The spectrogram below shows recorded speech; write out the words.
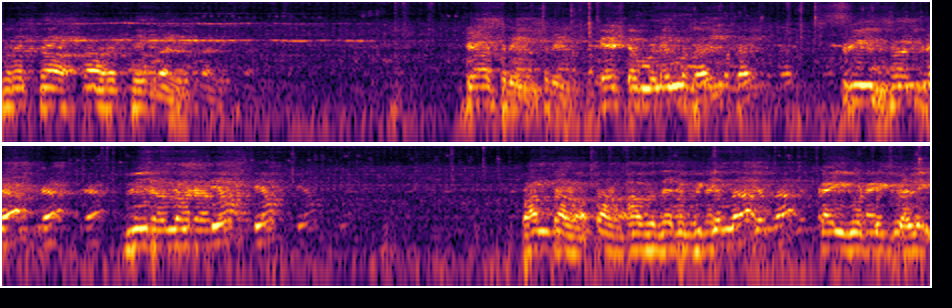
നൃത്യങ്ങൾ. രാത്രി എട്ട് മണി മുതൽ ശ്രീഭദ്ര വീരനാട്യം പന്തളം അവതരിപ്പിക്കുന്ന കൈകൊട്ടിക്കളി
